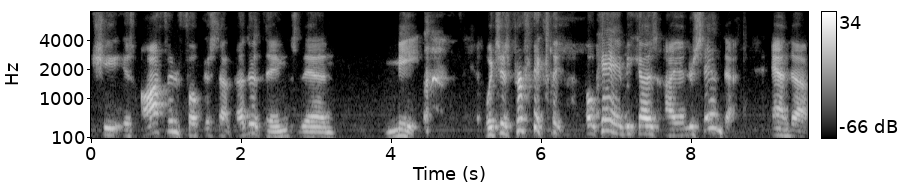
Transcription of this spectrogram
she is often focused on other things than me, which is perfectly okay because I understand that, and uh,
